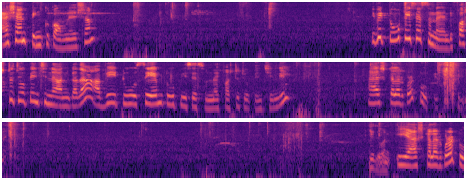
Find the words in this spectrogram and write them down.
Ash and pink combination. ఇవి టూ పీసెస్ ఉన్నాయండి. ఫస్ట్ చూపించినాను కదా అవి టూ సేమ్ టూ పీసెస్ ఉన్నాయి. ఫస్ట్ చూపించింది. యాష్ కలర్ కూడా టూ పీసెస్ ఉన్నాయి. ఇదిగోండి ఈ యాష్ కలర్ కూడా టూ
